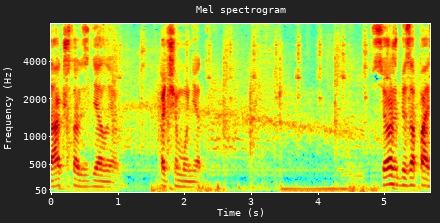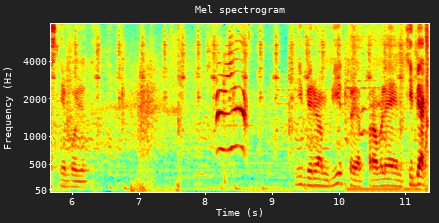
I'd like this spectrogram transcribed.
так, что ли, сделаем? Почему нет? Все же безопаснее будет. И берем биту и отправляем тебя к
